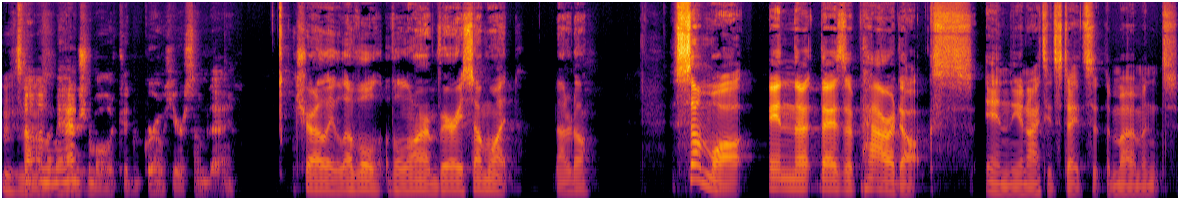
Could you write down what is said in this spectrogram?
Mm-hmm. It's not mm-hmm. unimaginable it could grow here someday. Charlie, level of alarm, very somewhat, not at all. Somewhat, in that there's a paradox in the United States at the moment.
